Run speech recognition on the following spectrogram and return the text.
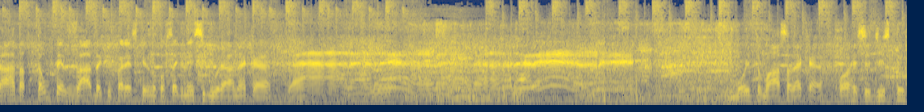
Guitarra tá tão pesada que parece que ele não consegue nem segurar, né, cara? Muito massa, né, cara? Porra, esse disco.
